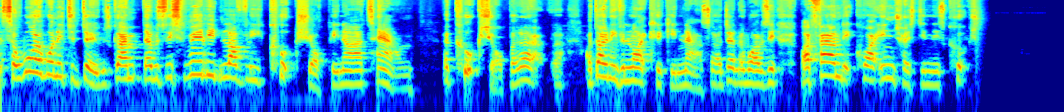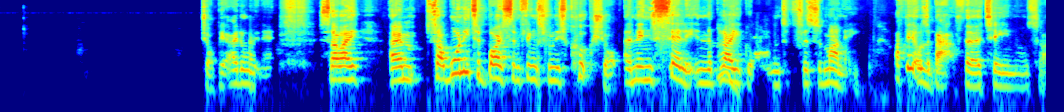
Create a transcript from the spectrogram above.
so what I wanted to do was go there was this really lovely cook shop in our town a cook shop. I don't, I don't even like cooking now, so I don't know why I was it. I found it quite interesting. This cook shop. It had all in it. So I um so I wanted to buy some things from this cook shop and then sell it in the hmm. playground for some money. I think it was about 13 or so.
